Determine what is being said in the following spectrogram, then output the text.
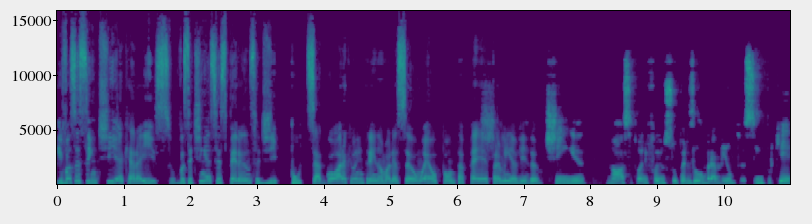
E você sentia que era isso? Você tinha essa esperança de, putz, agora que eu entrei na malhação é o pontapé para minha vida? Tinha. Nossa, Tony, foi um super deslumbramento, assim, porque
